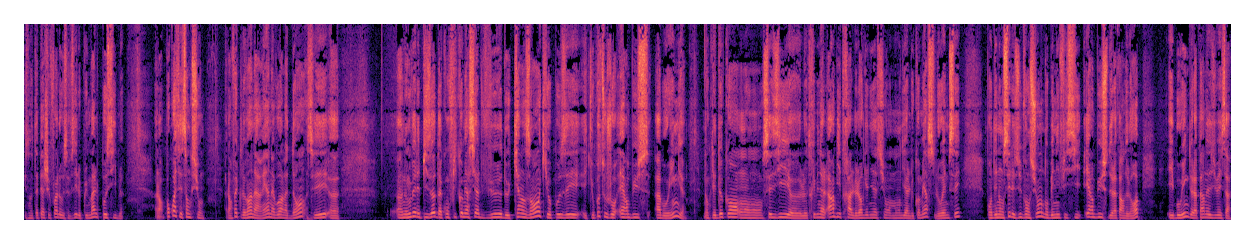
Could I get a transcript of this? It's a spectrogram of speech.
ils ont, tapé à chaque fois là où ça faisait le plus mal possible. Alors pourquoi ces sanctions? Alors en fait, le vin n'a rien à voir là-dedans. C'est euh, un nouvel épisode d'un conflit commercial vieux de 15 ans qui opposait et qui oppose toujours Airbus à Boeing. Donc les deux camps ont saisi euh, le tribunal arbitral de l'Organisation mondiale du commerce, l'OMC, pour dénoncer les subventions dont bénéficie Airbus de la part de l'Europe et Boeing de la part des USA.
